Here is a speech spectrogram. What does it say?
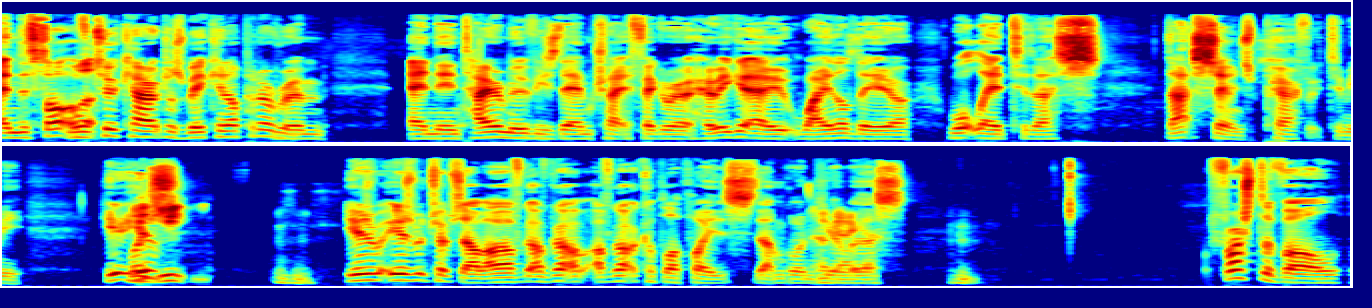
and the thought of Well- two characters waking up in a room, and the entire movie's them trying to figure out how to get out, why they're there, what led to this. That sounds perfect to me. Here, Well, here's, you, mm-hmm. here's what- here's what trips up. I've got I've got I've got a couple of points that I'm going to Okay, with yeah. this. Mm-hmm. First of all,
